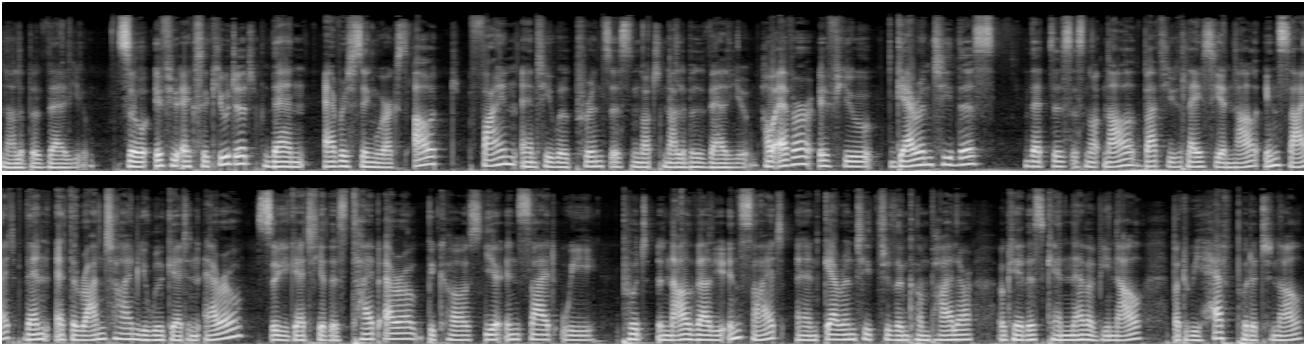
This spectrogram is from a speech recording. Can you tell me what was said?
nullable value. So if you execute it, then everything works out fine and he will print this not nullable value. However, if you guarantee this, that this is not null, but you place here null inside, then at the runtime you will get an error. So you get here this type error because here inside we put a null value inside and guarantee to the compiler, okay, this can never be null, but we have put it to null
